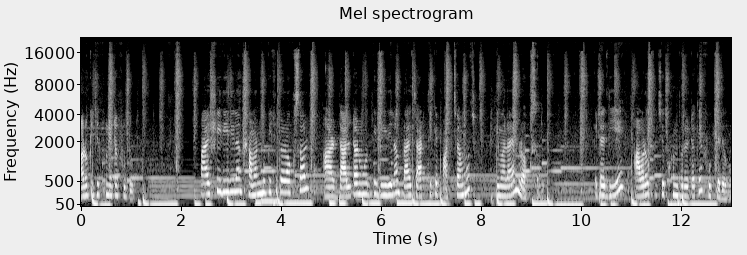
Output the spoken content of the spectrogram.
আরও কিছুক্ষণ এটা ফুটুক। পায়েসে দিয়ে দিলাম সামান্য কিছুটা রক সল্ট আর ডালটার মধ্যে দিয়ে দিলাম প্রায় চার থেকে পাঁচ চামচ হিমালয়ান রক সল্ট। এটা দিয়ে আবারও কিছুক্ষণ ধরে এটাকে ফুটতে দেবো।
